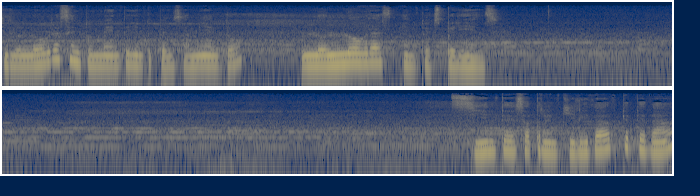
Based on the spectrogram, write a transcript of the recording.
Si lo logras en tu mente y en tu pensamiento, lo logras en tu experiencia. Siente esa tranquilidad que te da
